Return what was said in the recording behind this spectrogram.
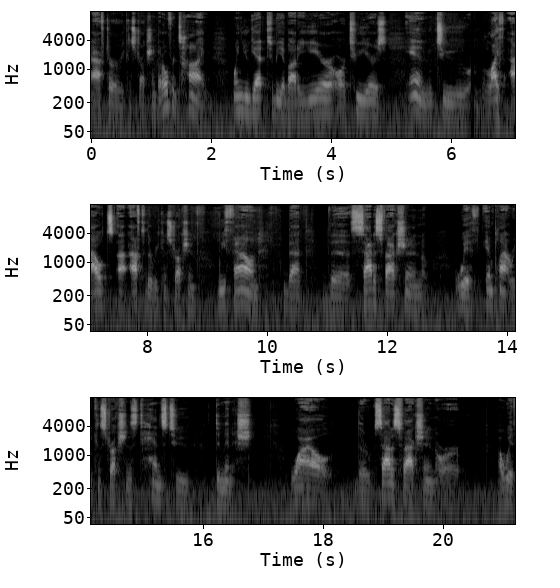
after a reconstruction. But over time, when you get to be about a year or two years into life out uh, after the reconstruction, we found that the satisfaction with implant reconstructions tends to diminish, while the satisfaction or uh, with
